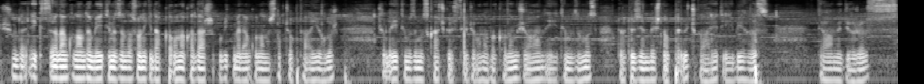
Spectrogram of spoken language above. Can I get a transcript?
Şurada ekstradan kullandığım eğitim hızında son 2 dakika ona kadar bu bitmeden kullanırsak çok daha iyi olur. Şurada eğitim hızımız kaç gösteriyor ona bakalım. Şu an eğitim hızımız 425.3 gayet iyi bir hız. Devam ediyoruz.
